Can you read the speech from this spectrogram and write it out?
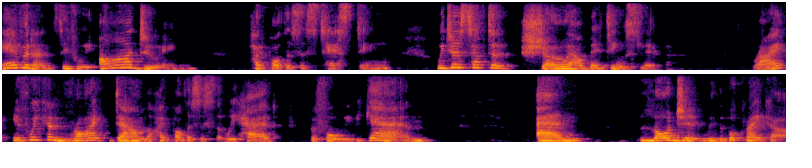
evidence if we are doing hypothesis testing. We just have to show our betting slip, right? If we can write down the hypothesis that we had before we began and lodge it with the bookmaker,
